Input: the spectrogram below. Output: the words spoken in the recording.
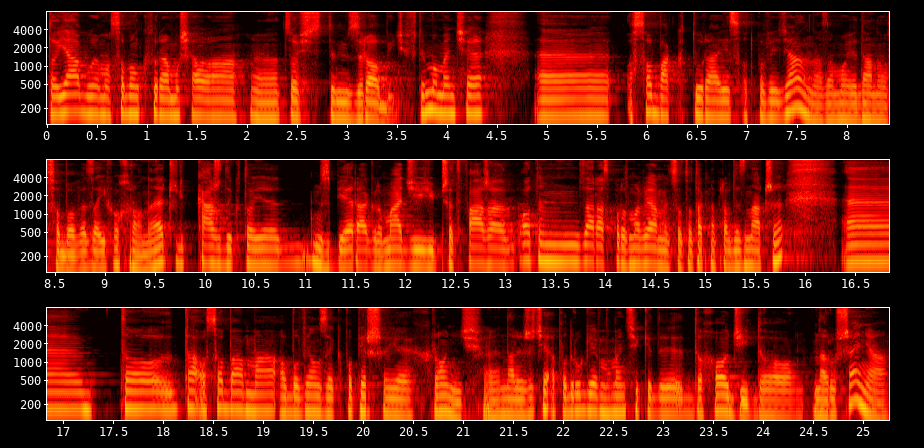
to ja byłem osobą, która musiała e, coś z tym zrobić. W tym momencie e, osoba, która jest odpowiedzialna za moje dane osobowe, za ich ochronę, czyli każdy, kto je zbiera, gromadzi, przetwarza, o tym zaraz porozmawiamy, co to tak naprawdę znaczy to ta osoba ma obowiązek po pierwsze je chronić e, należycie, a po drugie w momencie, kiedy dochodzi do naruszenia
